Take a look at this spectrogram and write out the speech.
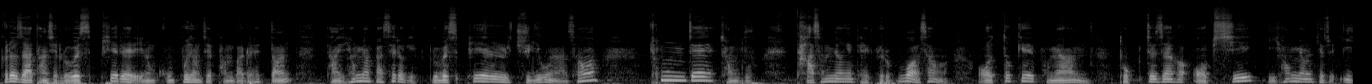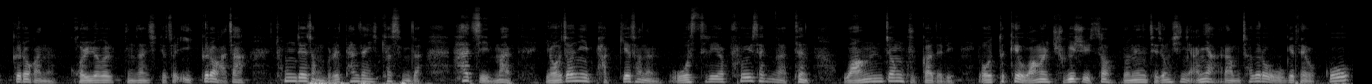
그러자 당시 로베스피에르의 이런 공포 정치에 반발을 했던 당시 혁명파 세력이 로베스피에르를 죽이고 나서 총재 정부 다섯 명의 대표를 뽑아서 어떻게 보면 독재자가 없이 이 혁명을 계속 이끌어가는 권력을 분산시켜서 이끌어가자 총재 정부를 탄생시켰습니다. 하지만 여전히 밖에서는 오스트리아 프로이센 같은 왕정 국가들이 어떻게 왕을 죽일 수 있어? 너네는 제정신이 아니야? 라고 쳐들어오게 되었고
